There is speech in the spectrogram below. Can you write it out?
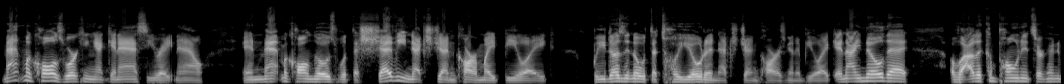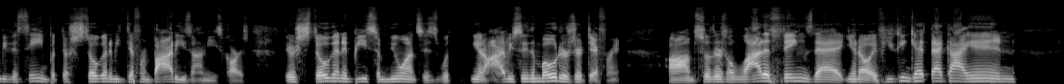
Matt McCall is working at Ganassi right now and Matt McCall knows what the Chevy next gen car might be like, but he doesn't know what the Toyota next gen car is going to be like. And I know that a lot of the components are going to be the same, but there's still going to be different bodies on these cars. There's still going to be some nuances with, you know, obviously the motors are different. Um, so there's a lot of things that you know if you can get that guy in,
